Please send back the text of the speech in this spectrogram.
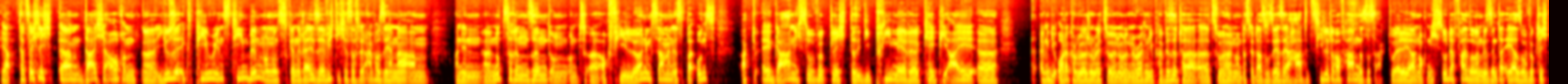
ja, tatsächlich, ähm, da ich ja auch im äh, User Experience Team bin und uns generell sehr wichtig ist, dass wir einfach sehr nah am, an den äh, Nutzerinnen sind und, und äh, auch viel Learning sammeln, ist bei uns aktuell gar nicht so wirklich die primäre KPI äh, irgendwie Order Conversion Rate zu hören oder eine Revenue per Visitor äh, zu hören und dass wir da so sehr, sehr harte Ziele drauf haben. Das ist aktuell ja noch nicht so der Fall, sondern wir sind da eher so wirklich,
